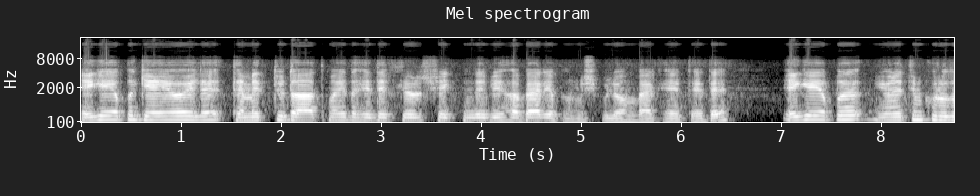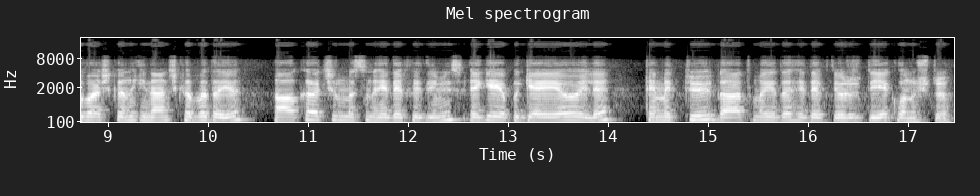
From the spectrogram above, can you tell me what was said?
Ege Yapı GEO ile temettü dağıtmayı da hedefliyoruz şeklinde bir haber yapılmış Bloomberg HT'de. Ege Yapı Yönetim Kurulu Başkanı İnanç Kabadayı halka açılmasını hedeflediğimiz Ege Yapı GEO ile temettü dağıtmayı da hedefliyoruz diye konuştu.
